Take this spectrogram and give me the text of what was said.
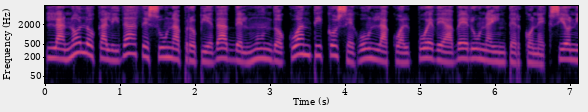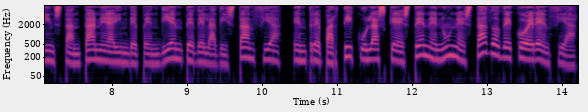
La no localidad es una propiedad del mundo cuántico según la cual puede haber una interconexión instantánea independiente de la distancia, entre partículas que estén en un estado de coherencia.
